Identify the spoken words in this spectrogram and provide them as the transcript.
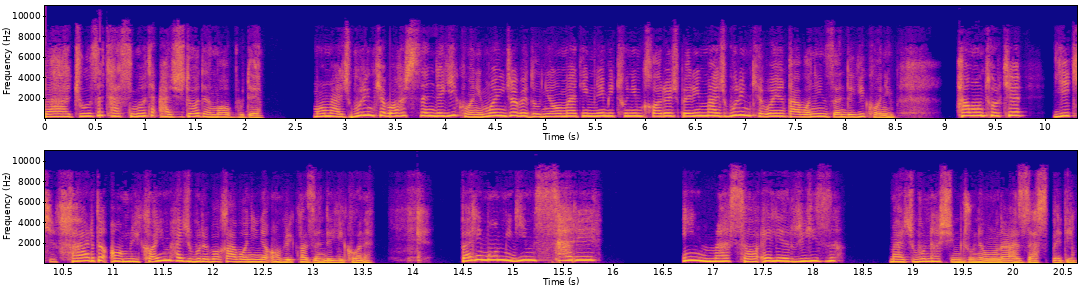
و جزء تصمیمات اجداد ما بوده. ما مجبوریم که باهاش زندگی کنیم. ما اینجا به دنیا آمدیم نمی‌تونیم خارج بریم مجبوریم که با این قوانین زندگی کنیم. همونطور که یک فرد آمریکایی مجبوره با قوانین آمریکا زندگی کنه. ولی ما میگیم سر این مسائل ریز مجبور نشیم جونمون رو از دست بدیم.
